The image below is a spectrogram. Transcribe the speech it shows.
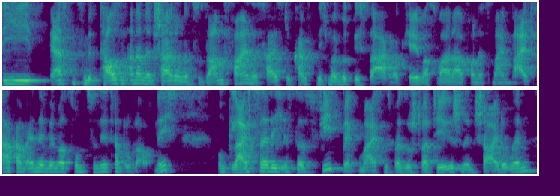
die erstens mit tausend anderen Entscheidungen zusammenfallen. Das heißt, du kannst nicht mal wirklich sagen, okay, was war davon jetzt mein Beitrag am Ende, wenn was funktioniert hat oder auch nicht. Und gleichzeitig ist das Feedback meistens bei so strategischen Entscheidungen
